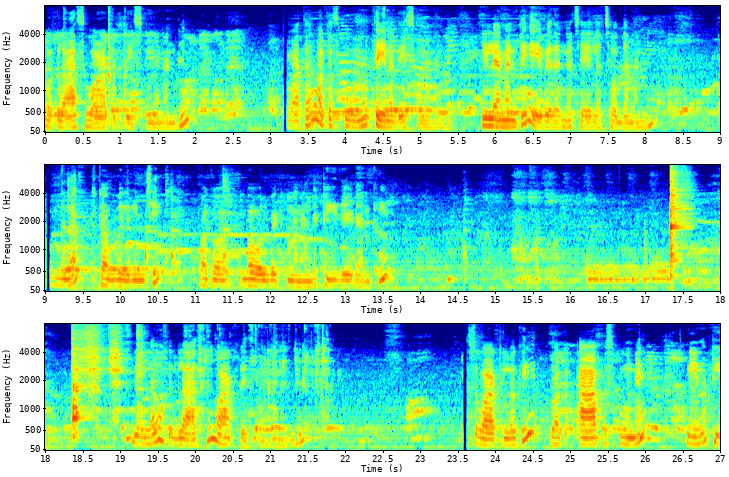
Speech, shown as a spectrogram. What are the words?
ఒక గ్లాస్ వాటర్ తీసుకున్నానండి. తర్వాత ఒక స్పూను తేనె తీసుకున్నానండి. ఈ లెమన్ టీ ఏ విధంగా చేయాలో చూద్దామండి. ముందుగా స్టవ్ వెలిగించి ఒక బౌల్ పెట్టుకున్నానండి టీ చేయడానికి. దీనిలో ఒక గ్లాసు వాటర్ తీసుకున్నానండి. గ్లాస్ వాటర్లోకి ఒక హాఫ్ స్పూనే నేను టీ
